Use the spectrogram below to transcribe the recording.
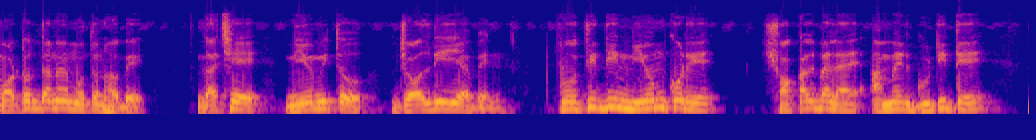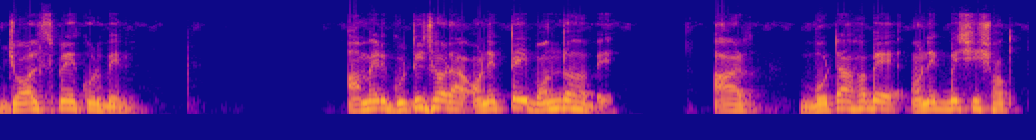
মটর দানার মতন হবে, গাছে নিয়মিত জল দিয়ে যাবেন। প্রতিদিন নিয়ম করে সকালবেলায় আমের গুটিতে জল স্প্রে করবেন। আমের গুটি ঝরা অনেকটাই বন্ধ হবে, আর বোটা হবে অনেক বেশি শক্ত।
